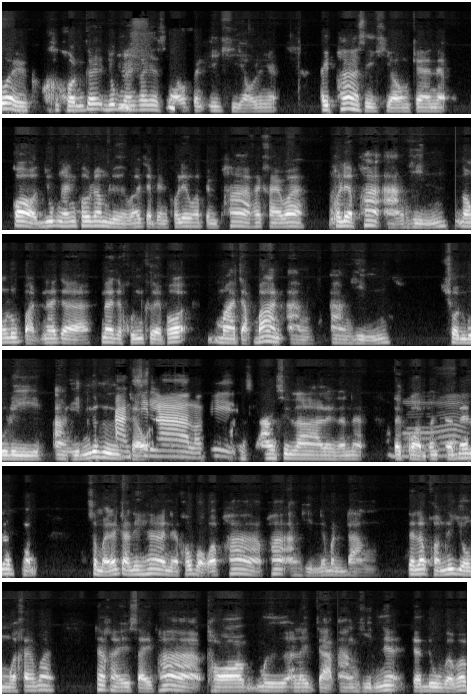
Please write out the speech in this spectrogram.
ด้วยคนก็ยุคนั้นก็จะแซวว่าเป็นอีเขียวอะไรเงี้ยไอ้ผ้าสีเขียวของแกเนี่ย ก็ยุคนั้นเขาร่ำลือว่าจะเป็นเขาเรียกว่าเป็นผ้าคล้าย ๆ ว่า เขาเรียกผ้าอ่างหิน น้องลูกปัดน่าจะน่าจะคุ้นเคย เพราะมาจากบ้านอ่างอ่างหินชนบุรีอ่างหินก็คืออ่างแถวศิลาเหรอพี่อ่างศิลาอะไรนั้นน่ะแต่ก่อนมันจะได้รับความสมัยรัชกาลที่ห้าเนี่ยเขาบอกว่าผ้าผ้าอ่างหินเนี่ยมันดัง ได้รับความนิยมคล้ายๆว่า ถ้าใครใส่ผ้าทอมืออะไรจากอ่างหินเนี่ยจะดูแบบว่า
